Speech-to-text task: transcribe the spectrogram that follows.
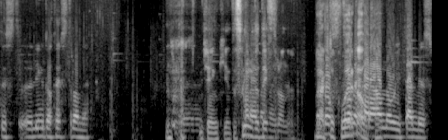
To jest e, link do tej strony. E, Dzięki, to jest link do tej strony. No jak to stronę QR-kod? Haranu i tam jest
